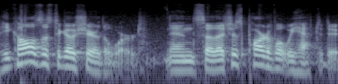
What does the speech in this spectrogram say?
He calls us to go share the word. And so that's just part of what we have to do.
